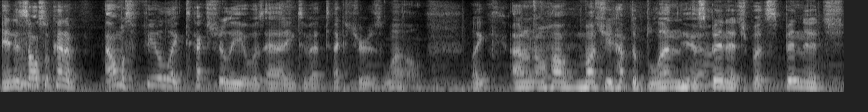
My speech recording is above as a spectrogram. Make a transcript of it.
and it's also kind of, I almost feel like texturally it was adding to that texture as well. Like I don't know how much you'd have to blend Yeah. the spinach, but spinach,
